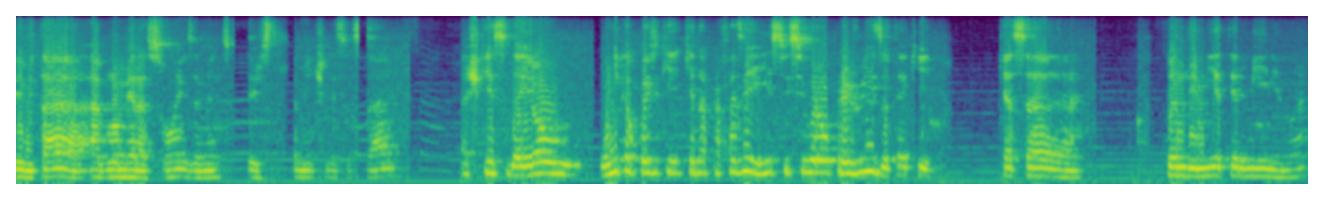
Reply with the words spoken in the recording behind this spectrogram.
evitar aglomerações a menos que seja estritamente necessário. Acho que isso daí é a única coisa que, que dá para fazer isso e segurar o prejuízo até que, que essa pandemia termine, não é?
